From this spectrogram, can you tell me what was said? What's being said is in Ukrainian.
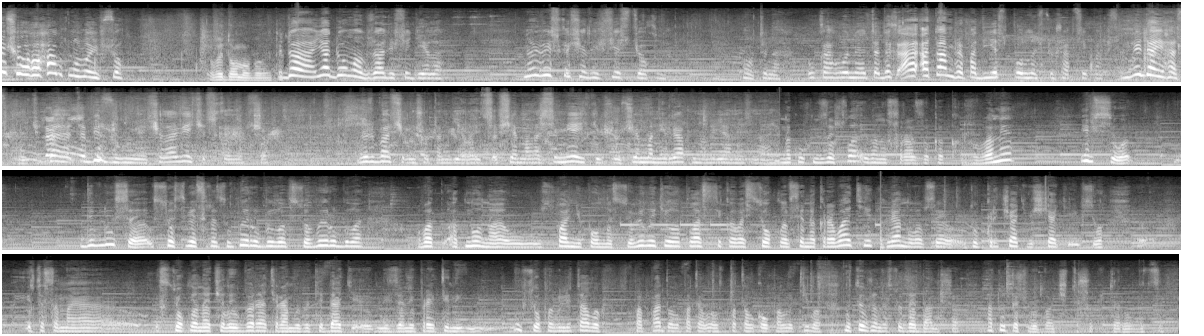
нічого, гавкнуло і все. Ви вдома були, так? Да, я дома в зале сидела. Ну и выскочили все стекла. Вот она, у кого на это. так- А, а там же подъезд полностью ж обсыпался. Не дай Господь. Да, это безумие человеческое все. Ви ж бачили, що там делается. Всі малосімейки, все, чим вони ляпнули, я не знаю. На кухню зайшла, і воно сразу як рване, і все. Дивлюся, все, світ сразу вирубило, все вирубило. В окно на у спальні повністю вилетіло пластикове, стекла всі на кроваті. Глянула все, тут кричать, віщать і все. І те саме стекла почали вбирати, рами викидати, нельзя не пройти. не- Ну, все повилітало, попадало, потолок, потолков полетіло. Ну це вже на сюди далі. А тут аж ви бачите, що тут робиться.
